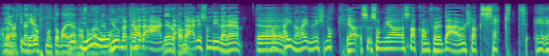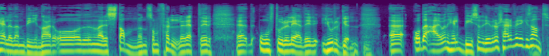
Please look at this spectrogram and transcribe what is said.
Han har vært med Dortmund og Bayern og Jo, sånn, jo, det jo, men det er, Det er det er, liksom de derre uh, han ene alene er ikke nok. ja, som vi har snakka om før, det er jo en slags sekt, he- hele den byen her, og den derre stammen som følger etter uh, O store leder Jorgen. Uh, og det er jo en hel by som driver og skjelver, ikke sant?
